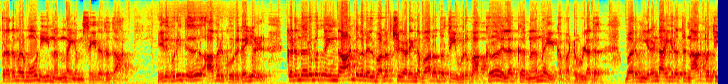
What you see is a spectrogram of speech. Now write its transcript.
பிரதமர் மோடி நிர்ணயம் செய்ததுதான். இது குறித்து அவர் கூறுகையில் கடந்த இருபத்தைந்து ஆண்டுகளில் வளர்ச்சி அடைந்த பாரதத்தை உருவாக்க இலக்கு நிர்ணயிக்கப்பட்டுள்ளது. வரும் இரண்டாயிரத்து நாற்பத்தி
